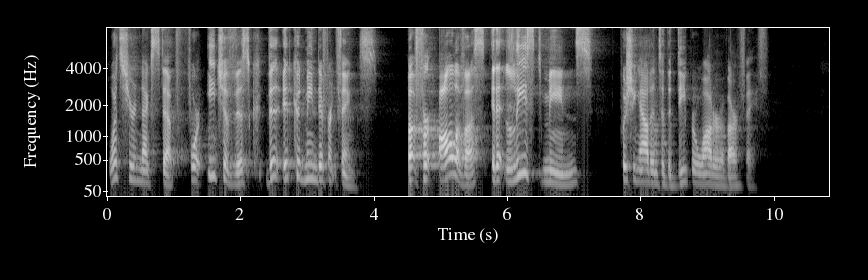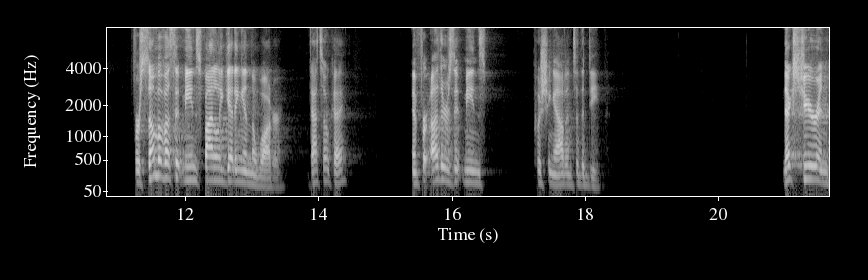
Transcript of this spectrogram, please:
What's your next step? For each of this, it could mean different things. But for all of us, it at least means pushing out into the deeper water of our faith. For some of us, it means finally getting in the water. That's okay. And for others, it means pushing out into the deep. Next year in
